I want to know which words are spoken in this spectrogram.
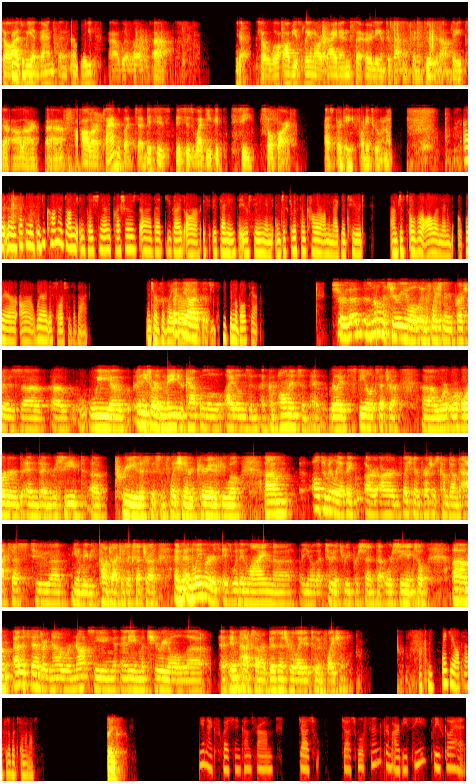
So as we advance and complete, uh, we'll uh, uh, yeah. So we'll obviously in our guidance early in 2022 update all our uh all our plans. But this is this is what you could see so far as per the mm-hmm. 43-101. All right. Secondly, could you comment on the inflationary pressures that you guys are, if any, that you're seeing, and just give us some color on the magnitude, Um, just overall, and then where are where are the sources of that in terms of uh, labor? Yeah. Consumables, yeah. Sure. There's no material inflationary pressures. Uh, uh, we any sort of major capital items and components and related to steel, et cetera, were ordered and received pre this this inflationary period, if you will. Um, Ultimately, I think our inflationary pressures come down to access to, uh, you know, maybe contractors, et cetera. And and labor is within line, uh, you know, that 2%-3% that we're seeing. So um as it stands right now, we're not seeing any material uh, impacts on our business related to inflation. Okay. Thank you. I'll pass it over to someone else. Thanks. Your next question comes from Josh Wolfson from RBC. Please go ahead.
